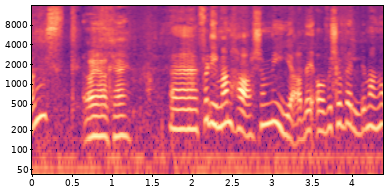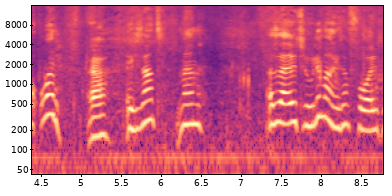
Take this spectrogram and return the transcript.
angst. Å, ja, ok. Eh, fordi man har så mye av det over så veldig mange år. Ja. Ikke sant? Men altså, det er utrolig mange som får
